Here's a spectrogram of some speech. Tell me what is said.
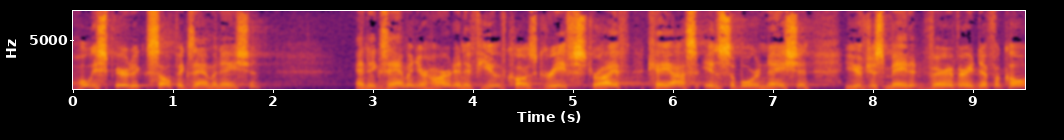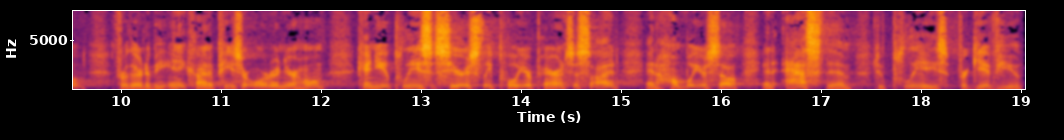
Holy Spirit self examination? And examine your heart. And if you have caused grief, strife, chaos, insubordination, you've just made it very, very difficult for there to be any kind of peace or order in your home, can you please seriously pull your parents aside and humble yourself and ask them to please forgive you?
